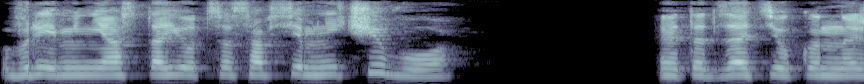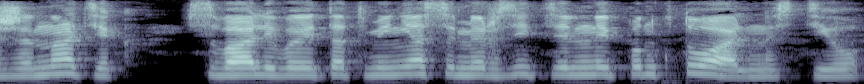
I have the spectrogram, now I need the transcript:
времени остается совсем ничего. Этот затюканный женатик сваливает от меня с омерзительной пунктуальностью.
